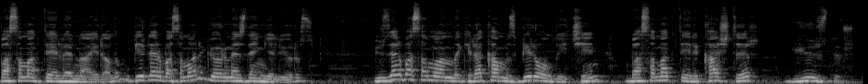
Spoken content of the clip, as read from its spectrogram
Basamak değerlerini ayıralım. Birler basamağını görmezden geliyoruz. Yüzler basamağındaki rakamımız 1 olduğu için basamak değeri kaçtır? 100'dür.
